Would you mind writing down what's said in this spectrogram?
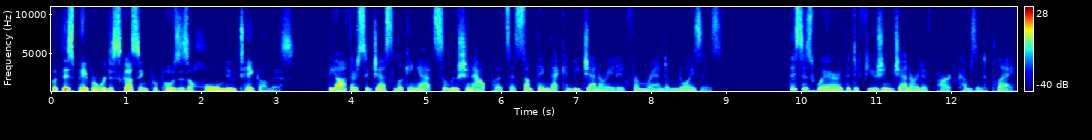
But this paper we're discussing proposes a whole new take on this. The authors suggest looking at solution outputs as something that can be generated from random noises. This is where the diffusion generative part comes into play.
